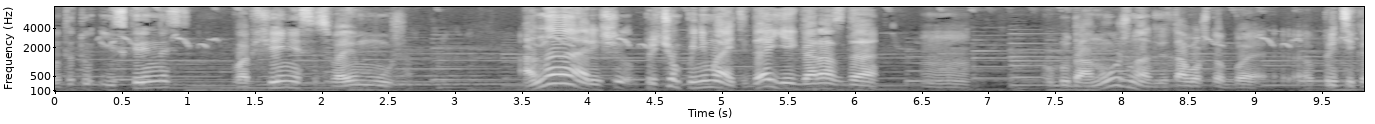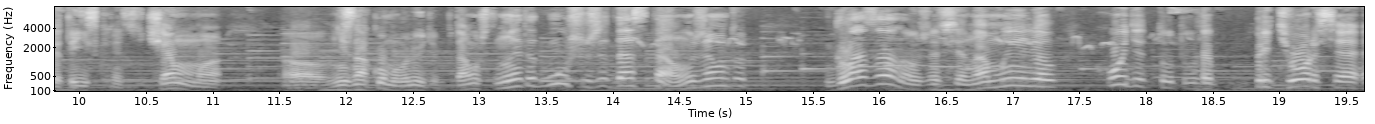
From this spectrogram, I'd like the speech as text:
вот эту искренность в общении со своим мужем. Она решила, причем, понимаете, да, ей гораздо куда нужно для того, чтобы э, прийти к этой искренности, чем э, незнакомым людям. Потому что, ну, этот муж уже достал, уже он тут Глаза ну, уже все намылил, ходит тут уже притерся,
